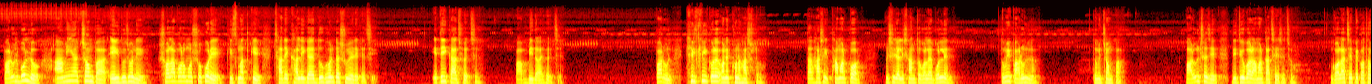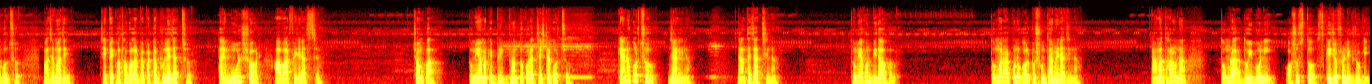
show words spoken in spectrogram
পারুল বলল, আমি আর চম্পা এই দুজনে সলা পরামর্শ করে কিসমাতকে ছাদে খালি গায়ে দু ঘণ্টা শুয়ে রেখেছি। এতেই কাজ হয়েছে, পাপ বিদায় হয়েছে। পারুল খিলখিল করে অনেকক্ষণ হাসল। তার হাসি থামার পর মিসির আলি শান্ত গলায় বললেন, তুমি পারুল না, তুমি চম্পা। পারুল সেজে দ্বিতীয়বার আমার কাছে এসেছ। গলা চেপে কথা বলছো। মাঝে মাঝে চেপে কথা বলার ব্যাপারটা ভুলে যাচ্ছ। তাই মূল স্বর আবার ফিরে আসছে। চম্পা, তুমি আমাকে বিভ্রান্ত করার চেষ্টা করছ। কেন করছ জানি না। জানতে চাচ্ছি না। তুমি এখন বিদাও হও। তোমার আর কোনো গল্প শুনতে আমি রাজি না। আমার ধারণা, তোমরা দুই বোনই অসুস্থ স্কিজোফ্রেনিক রোগী।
